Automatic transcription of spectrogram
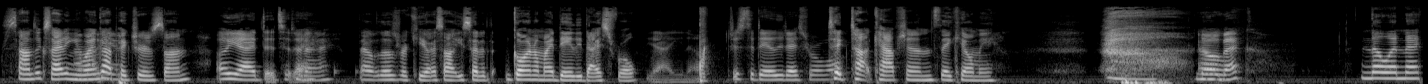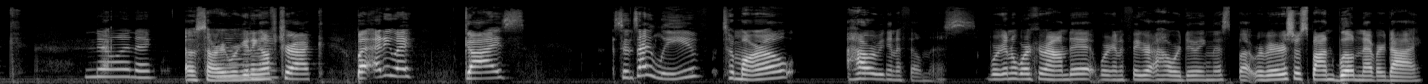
Sounds exciting. You went and got you? pictures done Oh yeah, I did today. today. That those were cute. I saw you said it going on my daily dice roll. Yeah, you know. Just a daily dice roll. walk. TikTok captions, they kill me. Noah Oh. Beck. Noah Neck. Noah Nick. Oh, sorry, we're getting Noah. off track. But anyway, guys, since I leave tomorrow, how are we gonna film this? We're gonna work around it. We're gonna figure out how we're doing this. But Rivera's Respond will never die.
